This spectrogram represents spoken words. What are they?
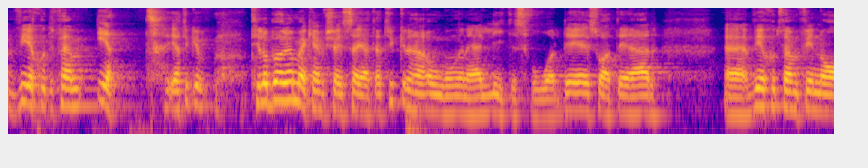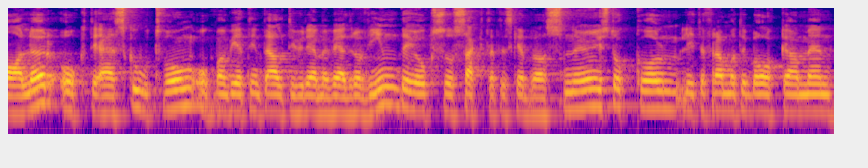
V75 1. Jag tycker, till att börja med kan jag för sig säga att jag tycker den här omgången är lite svår. Det är så att det är Eh, V75-finaler och det är skotvång och man vet inte alltid hur det är med väder och vind. Det är också sagt att det ska vara snö i Stockholm lite fram och tillbaka men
